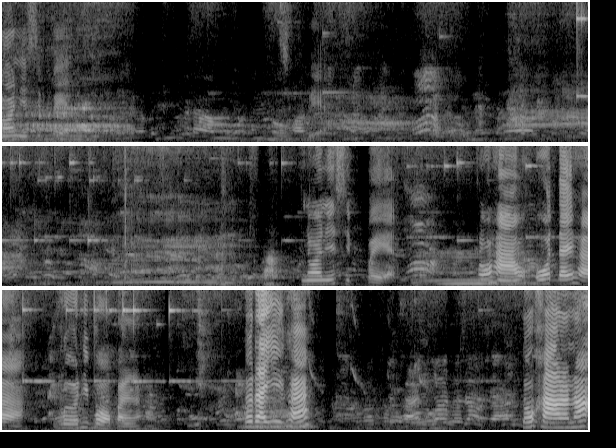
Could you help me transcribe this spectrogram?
น้อยๆนี่สิบแปดสิบแปด น้อยนี่สิบแปดโทรหาโอ๊ตได้ค่ะ เบอร์ที่บอกไปนะคะ ตัวใดอีกคะตัวขาวแล้วเนาะ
